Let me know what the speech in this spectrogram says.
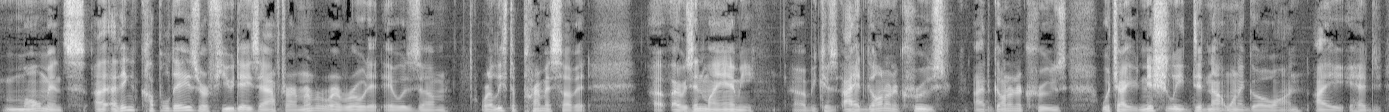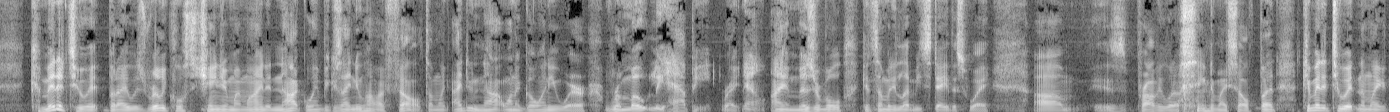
moments, I, think a couple days or a few days after. I remember where I wrote it. It was, um, or at least the premise of it. Uh, I was in Miami uh, because I had gone on a cruise I had gone on a cruise, which I initially did not want to go on. I had committed to it, but I was really close to changing my mind and not going because I knew how I felt. I'm like, I do not want to go anywhere remotely happy right now. I am miserable. Can somebody let me stay this way? Um, is probably what I was saying to myself. But committed to it, and I'm like,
